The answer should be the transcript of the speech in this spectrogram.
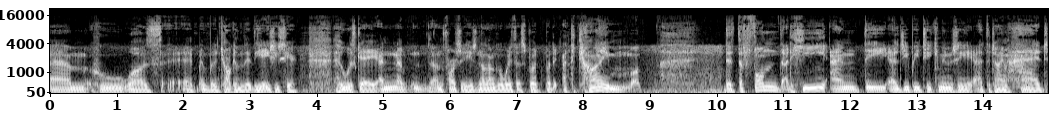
um, who was, uh, I'm talking the, the 80s here, who was gay, and unfortunately he's no longer with us, but, but at the time, the, the fun that he and the LGBT community at the time had,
